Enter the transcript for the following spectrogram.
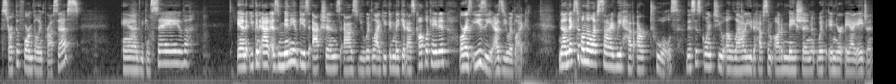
start the form filling process and we can save and you can add as many of these actions as you would like. You can make it as complicated or as easy as you would like. Now, next up on the left side, we have our tools. This is going to allow you to have some automation within your AI agent.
